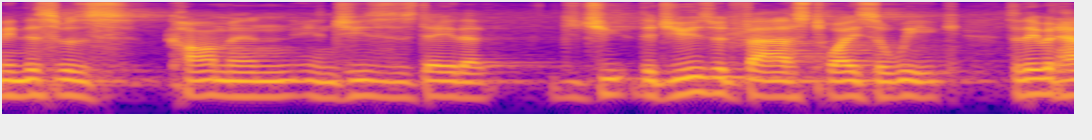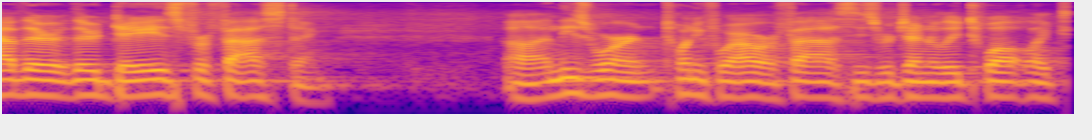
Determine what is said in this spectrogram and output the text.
I mean, this was common in Jesus' day that the Jews would fast twice a week. So they would have their, their days for fasting. Uh, and these weren't 24 hour fasts, these were generally 12, like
